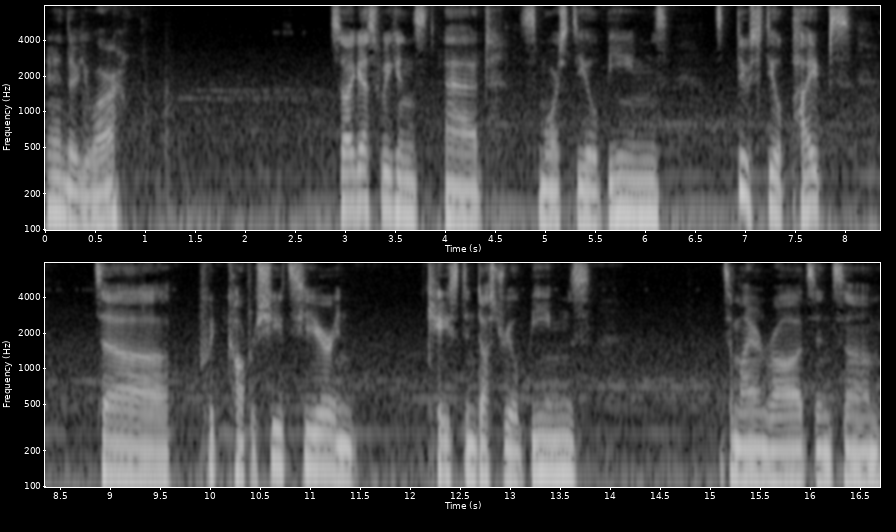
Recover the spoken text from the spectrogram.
And there you are. So I guess we can add some more steel beams. Let's do steel pipes to put copper sheets here and cased industrial beams. Some iron rods and some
